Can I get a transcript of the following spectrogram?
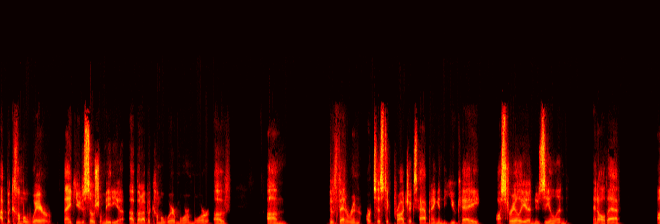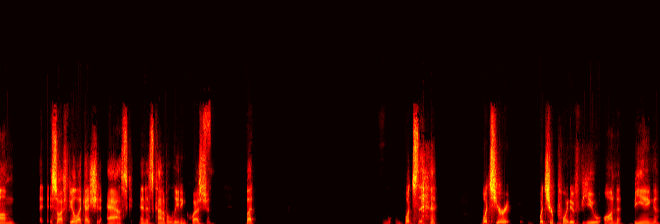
I've become aware. Thank you to social media, uh, but I've become aware more and more of um, the veteran artistic projects happening in the UK, Australia, New Zealand, and all that. Um, eh, so I feel like I should ask, and it's kind of a leading question, but what's the, what's your what's your point of view on being a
